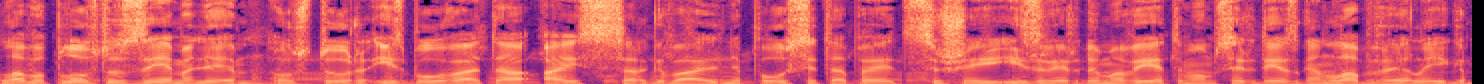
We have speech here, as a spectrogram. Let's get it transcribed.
Lava plūst uz ziemeļiem, uz tur izbūvētā aizsarga vaļņa pusi, tāpēc šī izvirduma vieta mums ir diezgan labvēlīga.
